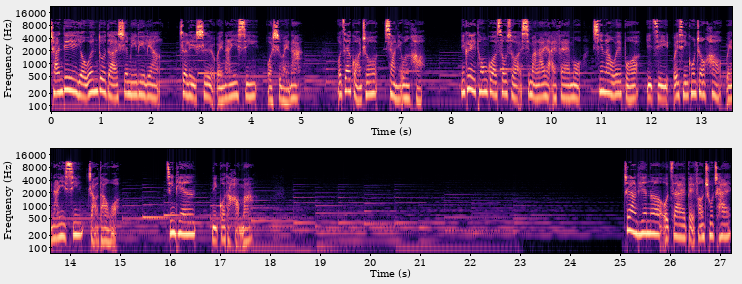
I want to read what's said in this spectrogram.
传递有温度的生命力量，这里是维纳一心，我是维纳，我在广州向你问好。你可以通过搜索喜马拉雅 FM、新浪微博以及微信公众号“维纳一心”找到我。今天你过得好吗？这两天呢，我在北方出差。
